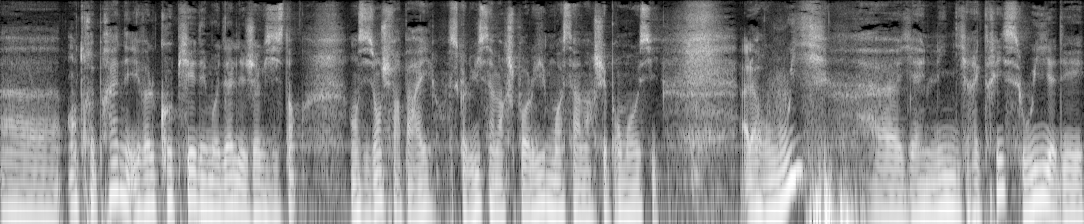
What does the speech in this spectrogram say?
euh, entreprennent et veulent copier des modèles déjà existants en se disant je vais faire pareil parce que lui ça marche pour lui, moi ça a marché pour moi aussi. Alors oui, euh, il y a une ligne directrice, oui il y a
